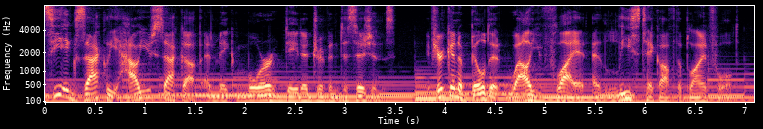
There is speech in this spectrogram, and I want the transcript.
See exactly how you stack up and make more data driven decisions. If you're going to build it while you fly it, at least take off the blindfold.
